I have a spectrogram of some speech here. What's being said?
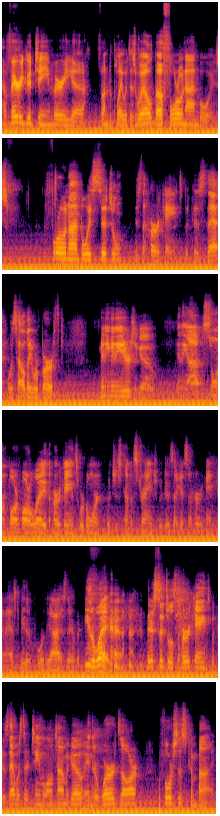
a very good team, very uh, fun to play with as well. The 409 Boys. The 409 boys sigil is the Hurricanes because that was how they were birthed. Many, many years ago, in the eye of the storm far, far away, the Hurricanes were born, which is kind of strange because I guess a hurricane kind of has to be there before the eye is there. But either way, their sigil is the Hurricanes because that was their team a long time ago, and their words are forces combined.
